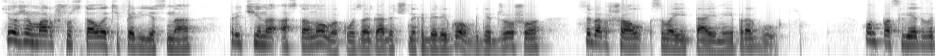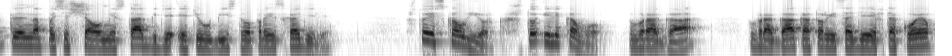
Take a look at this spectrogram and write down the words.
Все же Маршу стала теперь ясна причина остановок у загадочных берегов, где Джошуа совершал свои тайные прогулки. Он последовательно посещал места, где эти убийства происходили. Что искал Йорк? Что или кого? Врага? врага, который, содеяв такое,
